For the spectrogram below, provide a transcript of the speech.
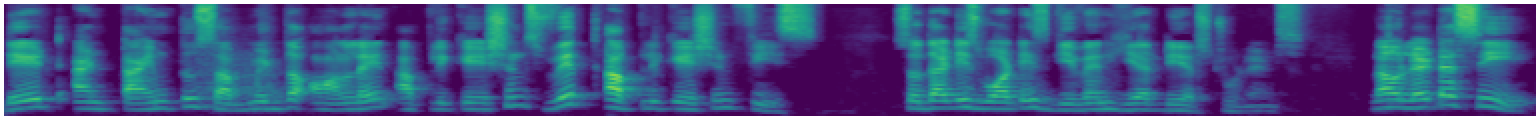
date and time to submit the online applications with application fees. So that is what is given here, dear students. Now let us see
